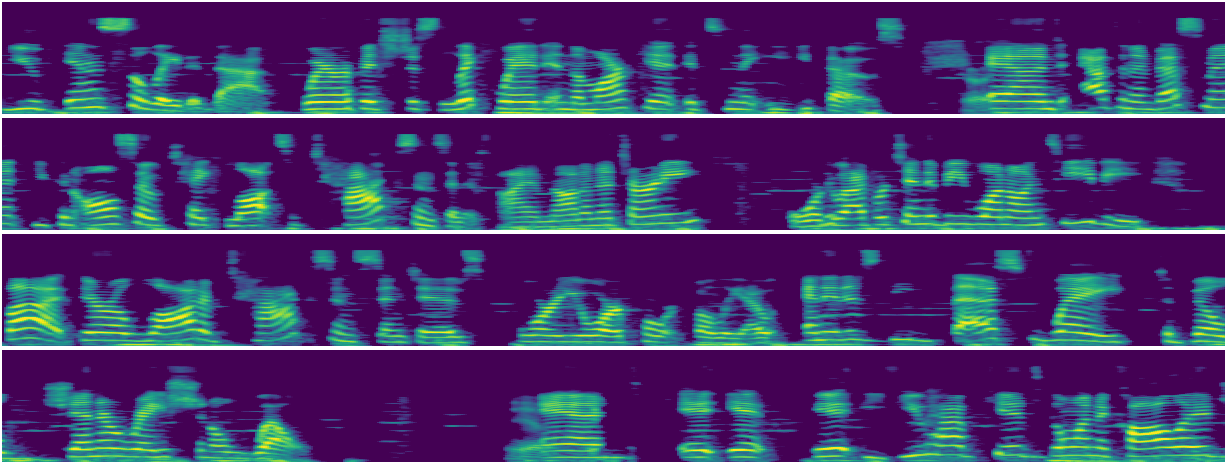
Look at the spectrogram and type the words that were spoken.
you've insulated that. Where if it's just liquid in the market, it's in the ethos. Right. And as an investment, you can also take lots of tax incentives. I am not an attorney, or do I pretend to be one on TV? But there are a lot of tax incentives for your portfolio, and it is the best way to build generational wealth. Yeah. And it, it, it, if you have kids going to college,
